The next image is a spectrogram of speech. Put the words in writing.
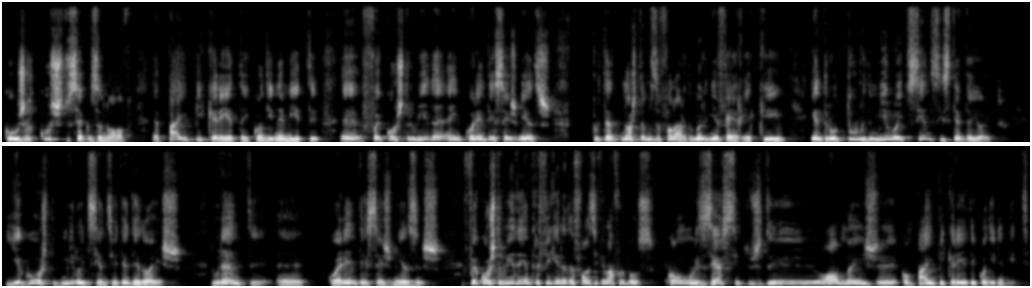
com os recursos do século XIX, a pá e picareta e com dinamite, foi construída em 46 meses. Portanto, nós estamos a falar de uma linha férrea que, entre outubro de 1878 e agosto de 1882, durante uh, 46 meses, foi construída entre Figueira da Foz e Vila Formoso, com exércitos de homens uh, com pai picareta e com dinamite.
